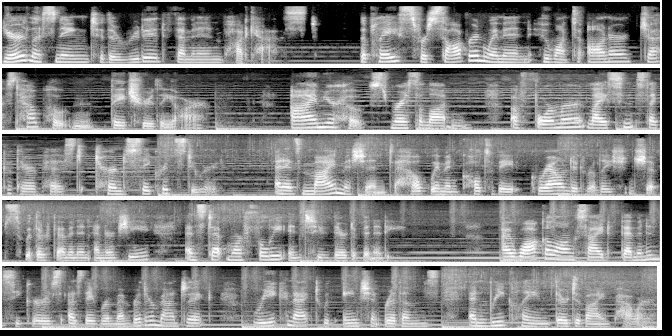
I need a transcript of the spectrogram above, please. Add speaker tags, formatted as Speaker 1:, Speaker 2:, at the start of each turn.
Speaker 1: You're listening to the Rooted Feminine podcast, the place for sovereign women who want to honor just how potent they truly are. I'm your host, Marissa Lawton, a former licensed psychotherapist turned sacred steward, and it's my mission to help women cultivate grounded relationships with their feminine energy and step more fully into their divinity. I walk alongside feminine seekers as they remember their magic, reconnect with ancient rhythms, and reclaim their divine power.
